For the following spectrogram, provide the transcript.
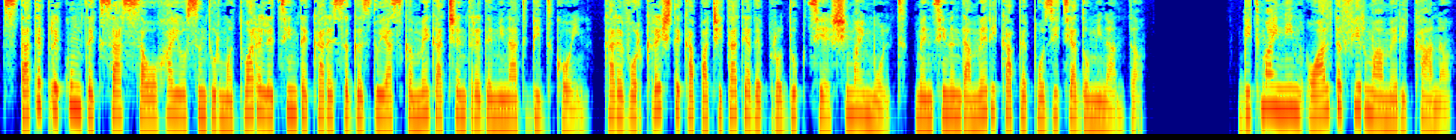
State precum Texas sau Ohio sunt următoarele ținte care să găzduiască megacentre de minat Bitcoin, care vor crește capacitatea de producție și mai mult, menținând America pe poziția dominantă. Bitmining, o altă firmă americană,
